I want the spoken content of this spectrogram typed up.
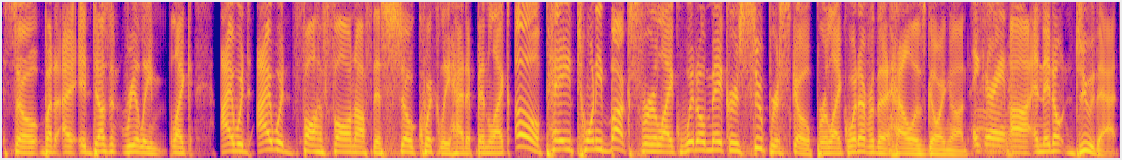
so, but I, it doesn't really like. I would, I would fall, have fallen off this so quickly had it been like, oh, pay twenty bucks for like Widowmaker's Super Scope or like whatever the hell is going on. Agree. Uh, and they don't do that.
